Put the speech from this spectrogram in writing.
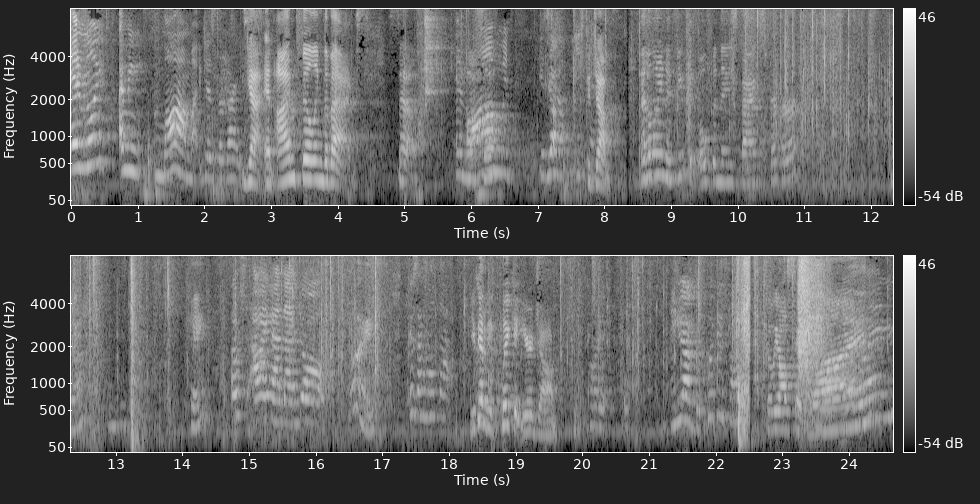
And I mean, Mom does the rice. Yeah, and I'm filling the bags. So, And Awesome. Mom good job. Adeline, if you could open these bags for her. Yeah? Okay. I wish I had that job. Why? Because I had that. You gotta be quick at your job. And you have the quickest one. So we all say one, One,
